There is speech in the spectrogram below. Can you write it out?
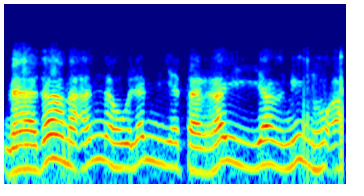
ما دام أنه لم يتغير منه أحد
